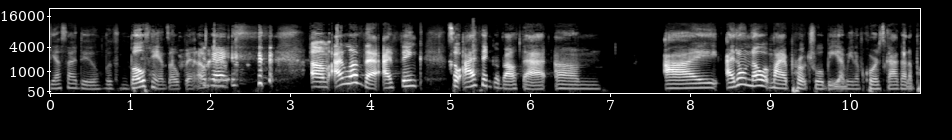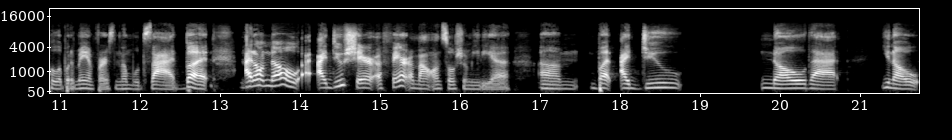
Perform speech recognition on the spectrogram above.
Yes, I do, with both hands open. Okay. um, I love that. I think so. I think about that. Um, I I don't know what my approach will be. I mean, of course, God got to pull up with a man first, and then we'll decide. But I don't know. I do share a fair amount on social media, mm-hmm. um, but I do know that you know,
